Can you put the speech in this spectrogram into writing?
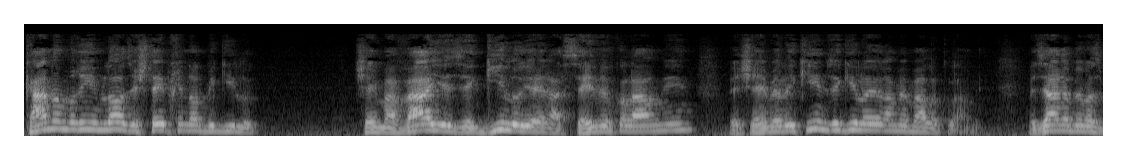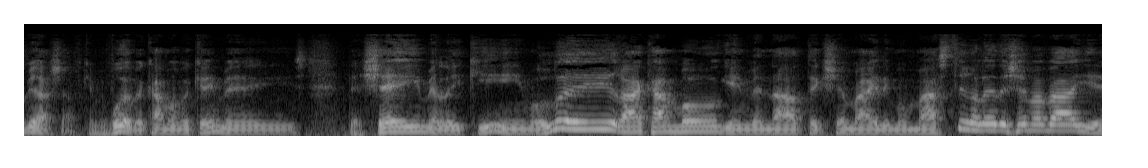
כאן אומרים לא, זה שתי בחינות בגילוי. שם הוויה זה גילוי עיר הסבב כל העלמין, ושם הליקים זה גילוי עיר הממלא כל העלמין. וזה הרב מסביר עכשיו, כמבואר בכמה מקיימס, לשם אליקים הוא לא רק המוגין ונרתק שמיילים ומסתיר על ידי שם הוויה.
